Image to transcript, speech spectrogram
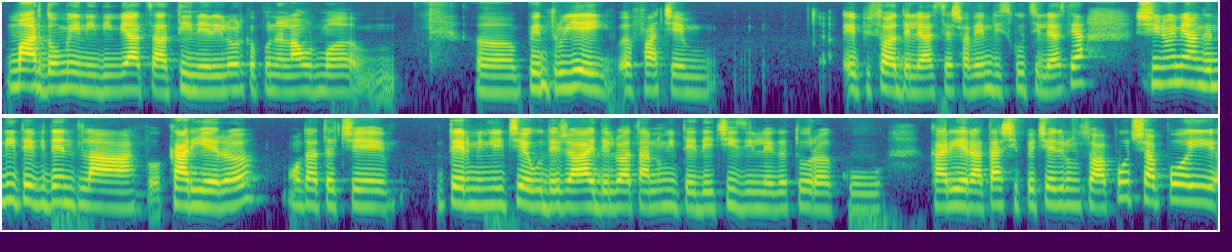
mari domenii din viața tinerilor, că până la urmă uh, pentru ei uh, facem episoadele astea și avem discuțiile astea și noi ne-am gândit evident la carieră, odată ce termin liceul deja ai de luat anumite decizii în legătură cu cariera ta și pe ce drum să o apuci și apoi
